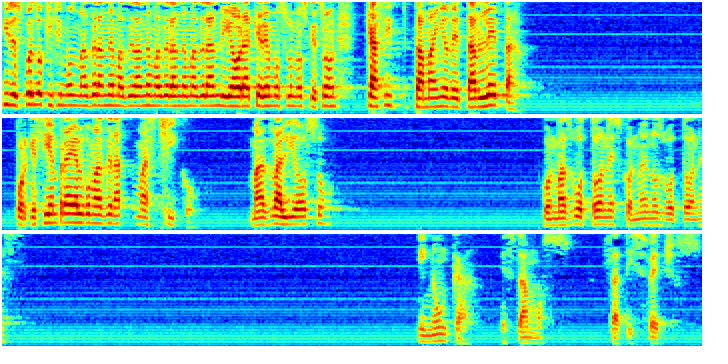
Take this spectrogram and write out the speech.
y después lo quisimos más grande, más grande, más grande, más grande y ahora queremos unos que son casi tamaño de tableta. Porque siempre hay algo más grande, más chico más valioso, con más botones, con menos botones. Y nunca estamos satisfechos.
